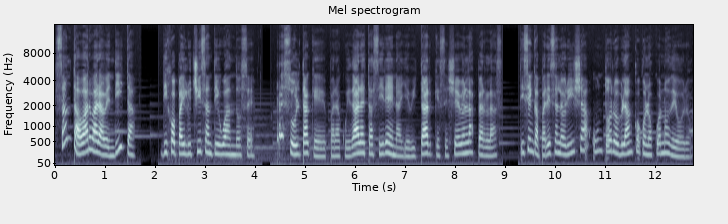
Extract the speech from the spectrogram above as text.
Santa Bárbara bendita, dijo Pailuchí santiguándose. Resulta que, para cuidar a esta sirena y evitar que se lleven las perlas, dicen que aparece en la orilla un toro blanco con los cuernos de oro.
